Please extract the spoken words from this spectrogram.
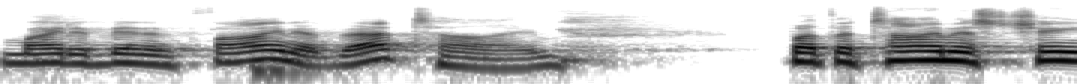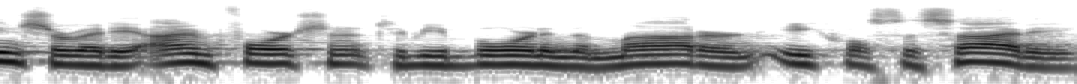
might have been fine at that time, but the time has changed already. I'm fortunate to be born in the modern, equal society.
